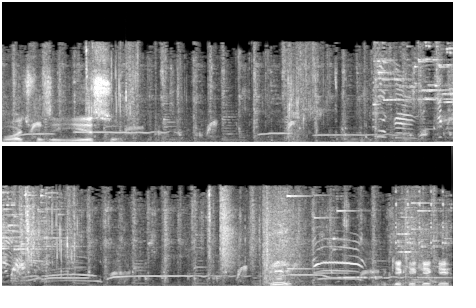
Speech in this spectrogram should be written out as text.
pode fazer isso. Ui. Aqui, aqui, aqui, aqui.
